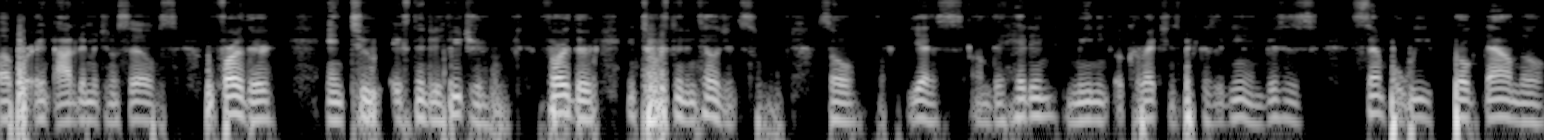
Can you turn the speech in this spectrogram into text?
upper and outer dimensional selves further into extended future, further into extended intelligence. So, yes, um, the hidden meaning of corrections, because again, this is simple. We broke down the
